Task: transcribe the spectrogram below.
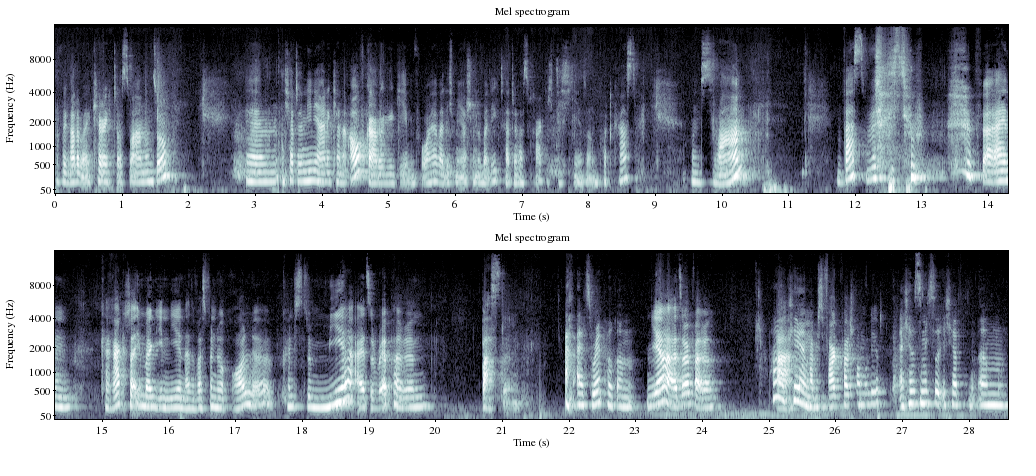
wo wir gerade bei Characters waren und so. Ähm, ich hatte Nini eine kleine Aufgabe gegeben vorher, weil ich mir ja schon überlegt hatte, was frage ich dich hier so im Podcast. Und zwar, was würdest du für einen Charakter imaginieren? Also was für eine Rolle könntest du mir als Rapperin basteln? Ach, als Rapperin. Ja, als Rapperin. Ah, okay. Habe ich die Frage falsch formuliert? Ich habe es nicht so, ich habe ähm,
